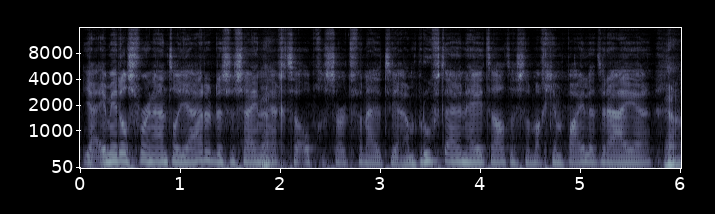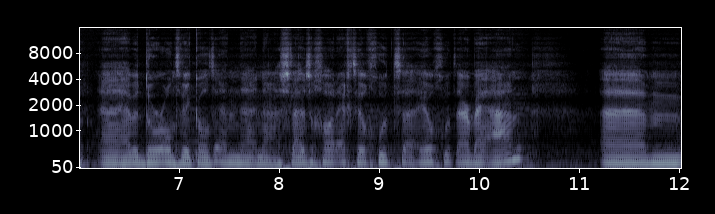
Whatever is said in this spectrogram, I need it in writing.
ja, inmiddels voor een aantal jaren. Dus we zijn Ja. echt opgestart vanuit ja, een proeftuin heet dat. Dus dan mag je een pilot draaien. Ja. hebben het doorontwikkeld en nou, sluiten gewoon echt heel goed, heel goed daarbij aan. Ehm,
